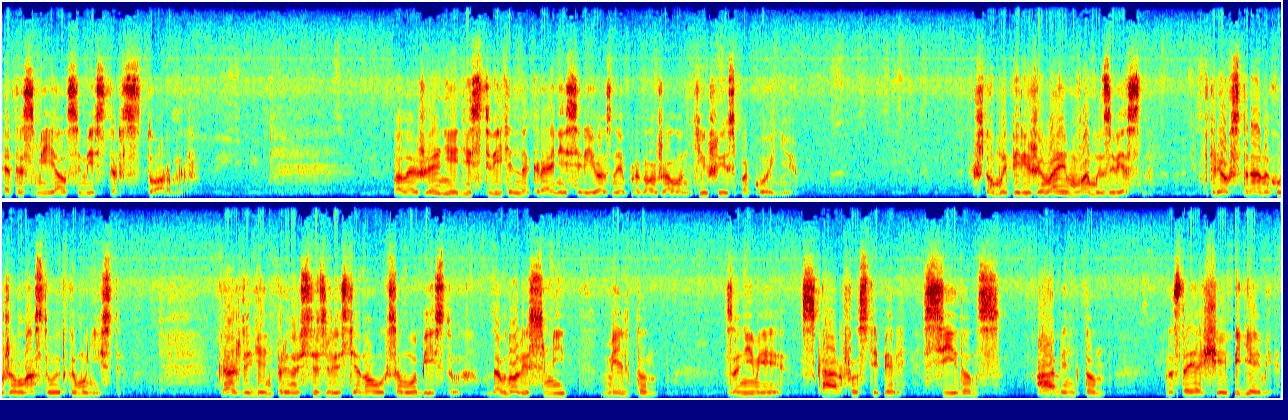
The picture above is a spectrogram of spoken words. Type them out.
Это смеялся мистер Стормер. «Положение действительно крайне серьезное», — продолжал он тише и спокойнее. «Что мы переживаем, вам известно. В трех странах уже властвуют коммунисты. Каждый день приносят известия о новых самоубийствах. Давно ли Смит, Мильтон, за ними Скарфос, теперь Сидонс, Абингтон. Настоящая эпидемия.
